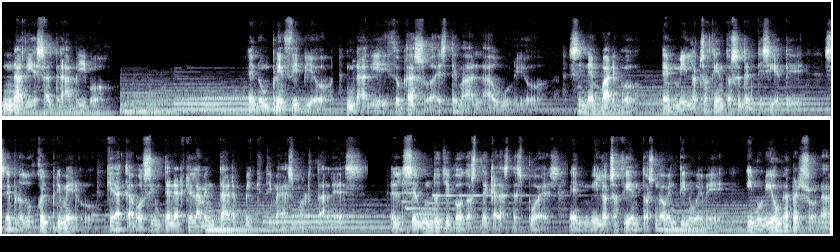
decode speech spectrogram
nadie saldrá vivo. En un principio, nadie hizo caso a este mal augurio. Sin embargo, en 1877 se produjo el primero que acabó sin tener que lamentar víctimas mortales. El segundo llegó dos décadas después, en 1899, y murió una persona,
